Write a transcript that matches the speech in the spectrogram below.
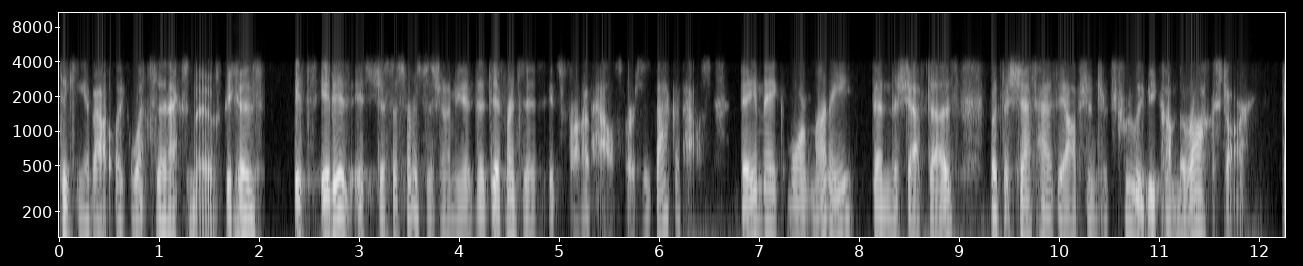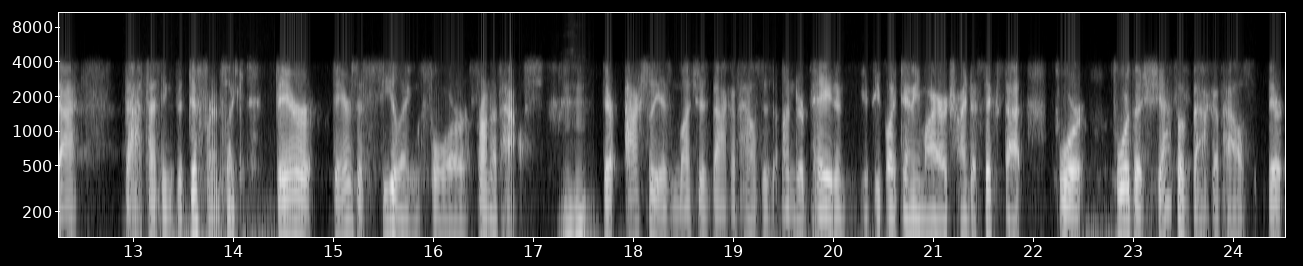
thinking about like what's the next move because it's it is it's just a service position. I mean, the difference is it's front of house versus back of house. They make more money than the chef does, but the chef has the option to truly become the rock star. That's that's I think the difference. Like there there's a ceiling for front of house. Mm-hmm. There actually as much as back of house is underpaid, and you know, people like Danny Meyer are trying to fix that. For for the chef of back of house, there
